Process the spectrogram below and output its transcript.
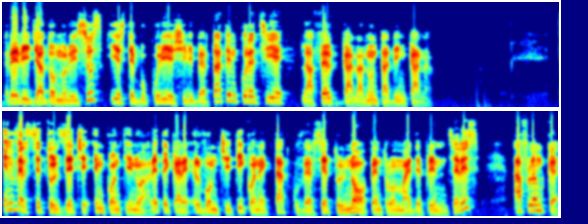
Religia Domnului Isus este bucurie și libertate în curăție, la fel ca la nunta din Cana. În versetul 10 în continuare, pe care îl vom citi conectat cu versetul 9 pentru un mai deplin înțeles, aflăm că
